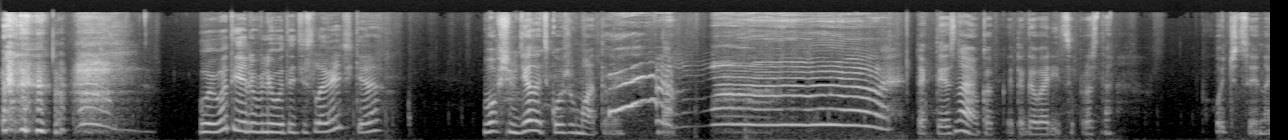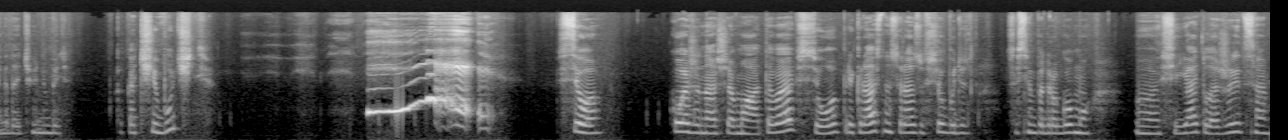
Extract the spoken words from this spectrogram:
Ой, вот я люблю вот эти словечки, а. В общем, делать кожу матовой. Да. Так-то я знаю, как это говорится. Просто хочется иногда что-нибудь как отчебучить. Все, Кожа наша матовая, все прекрасно, сразу все будет совсем по-другому э, сиять, ложиться.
